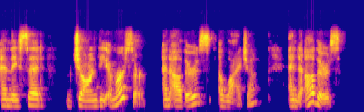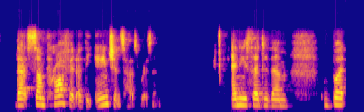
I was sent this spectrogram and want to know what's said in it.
And they said, John the Immerser, and others, Elijah, and others, that some prophet of the ancients has risen. And he said to them, But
